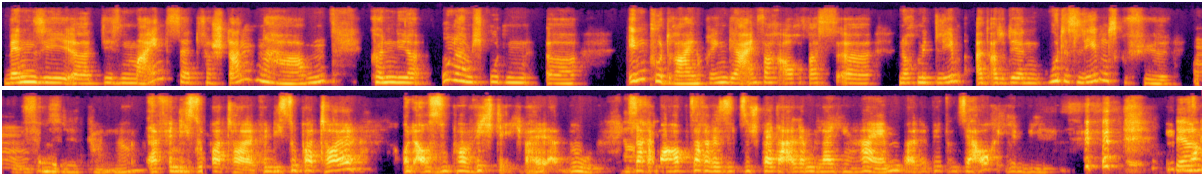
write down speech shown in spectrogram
wenn sie äh, diesen Mindset verstanden haben, können die da unheimlich guten äh, Input reinbringen, der einfach auch was äh, noch mit Leben, also der ein gutes Lebensgefühl mhm. vermitteln kann. Ne? Ja, finde ich super toll. Finde ich super toll und auch super wichtig, weil äh, du, ich sage immer, Hauptsache, wir sitzen später alle im gleichen Heim, weil das wird uns ja auch irgendwie. ja.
